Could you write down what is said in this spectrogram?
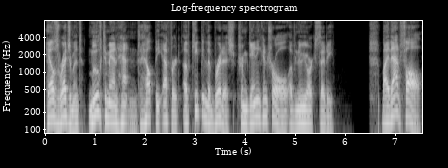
Hale's regiment moved to Manhattan to help the effort of keeping the British from gaining control of New York City. By that fall,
